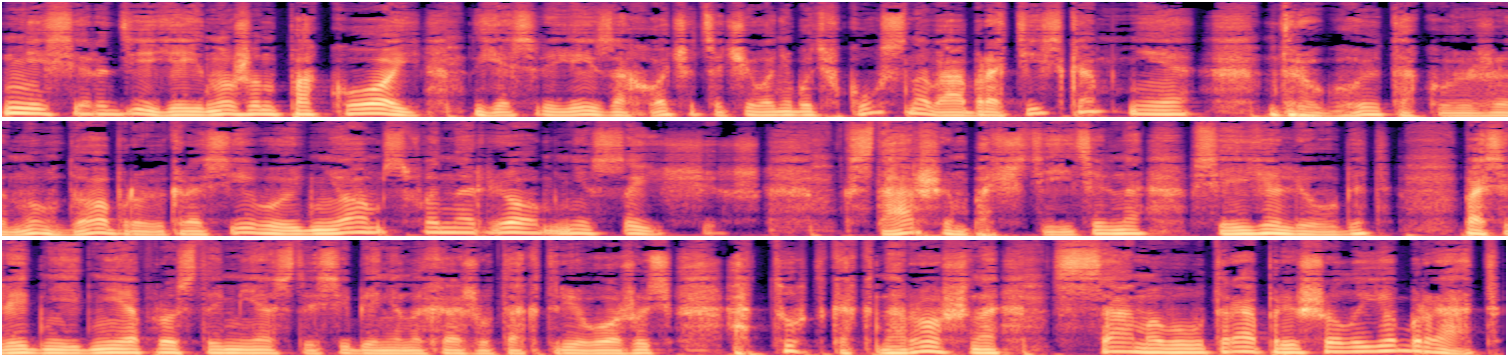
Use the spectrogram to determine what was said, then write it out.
не серди, ей нужен покой. Если ей захочется чего-нибудь вкусного, обратись ко мне. Другую такую жену, добрую, красивую, днем с фонарем не сыщешь. К старшим почтительно, все ее любят. Последние дни я просто места себе не нахожу, так тревожусь. А тут, как нарочно, с самого утра пришел ее брат,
